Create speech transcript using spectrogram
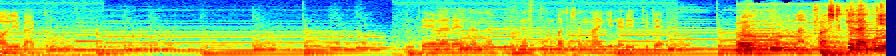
ಕಾಲ್ ಯು ಬ್ಯಾಕ್ ದೇವರೇ ನನ್ನ ಬಿಸ್ನೆಸ್ ತುಂಬ ಚೆನ್ನಾಗಿ ನಡೆಯುತ್ತಿದೆ ಓ ನನ್ನ ಫಸ್ಟ್ ಕಿರಾಕಿ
